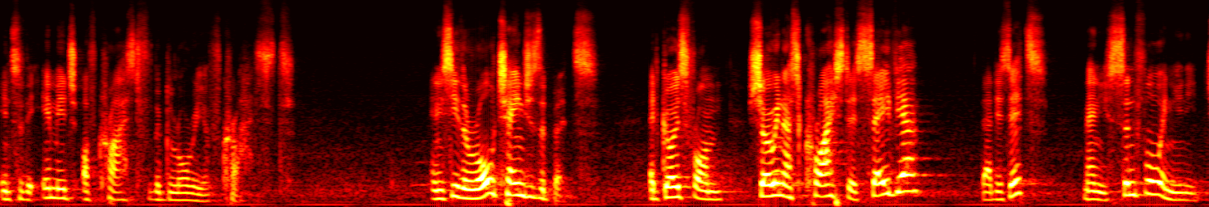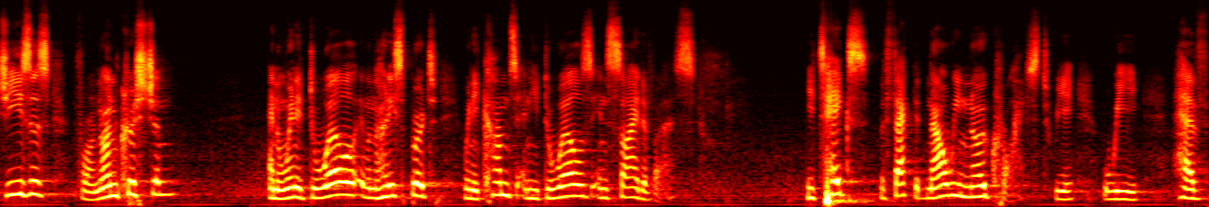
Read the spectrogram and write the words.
into the image of Christ for the glory of Christ. And you see, the role changes a bit. It goes from showing us Christ as Savior, that is it. Man, you're sinful and you need Jesus for a non Christian. And when it dwell, when the Holy Spirit, when He comes and He dwells inside of us, he takes the fact that now we know Christ, we, we, have,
